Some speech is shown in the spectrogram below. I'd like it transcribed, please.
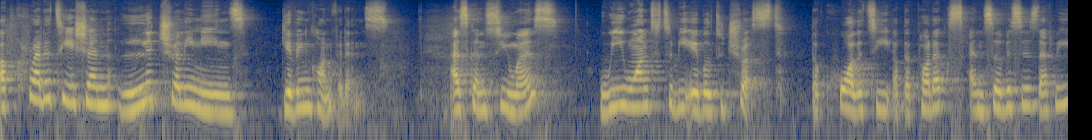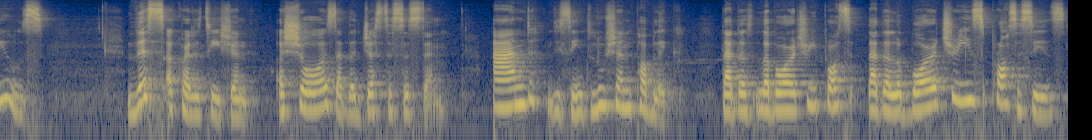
Accreditation literally means giving confidence. As consumers, we want to be able to trust the quality of the products and services that we use. This accreditation assures that the justice system and the St. Lucian public that the, laboratory that the laboratory's processes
